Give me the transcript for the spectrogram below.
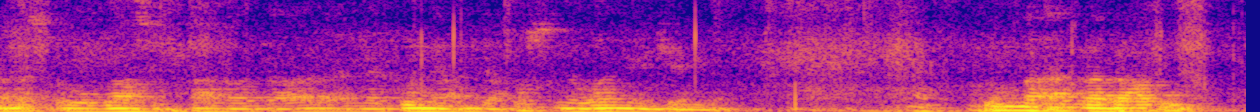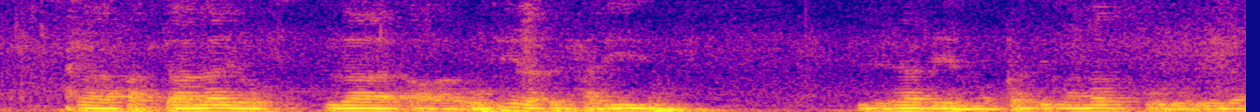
ونسأل الله سبحانه وتعالى أن نكون عند حسن ظن الجميع ثم أما بعد حتى لا لا أطيل في الحديث في هذه المقدمة ندخل إلى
